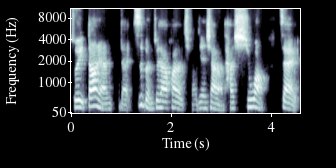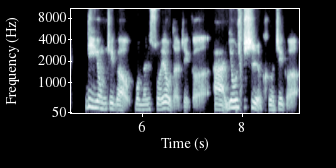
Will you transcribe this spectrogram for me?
所以当然，在资本最大化的条件下呢，他希望在利用这个我们所有的这个啊优势和这个。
